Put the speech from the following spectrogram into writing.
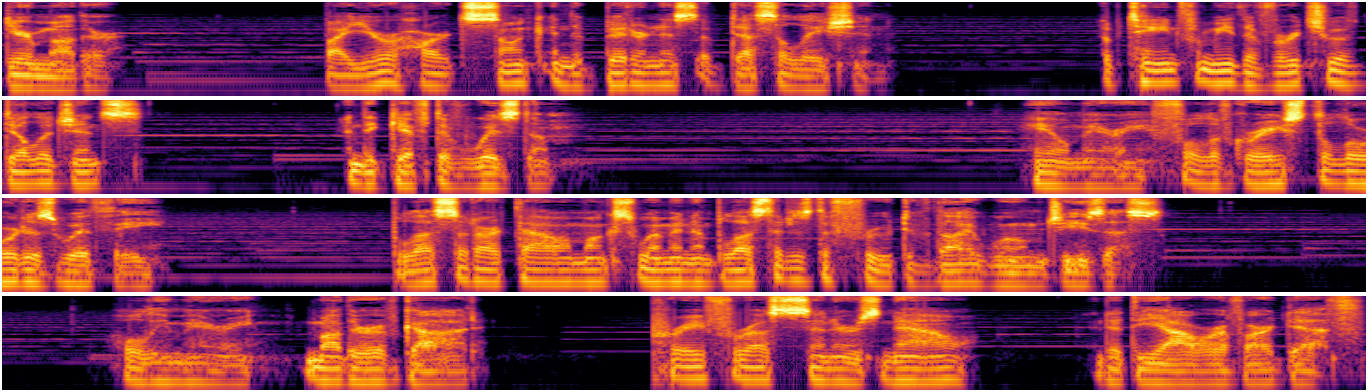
Dear Mother, by your heart sunk in the bitterness of desolation, obtain for me the virtue of diligence and the gift of wisdom. Hail Mary, full of grace, the Lord is with thee. Blessed art thou amongst women, and blessed is the fruit of thy womb, Jesus. Holy Mary, Mother of God, pray for us sinners now and at the hour of our death.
